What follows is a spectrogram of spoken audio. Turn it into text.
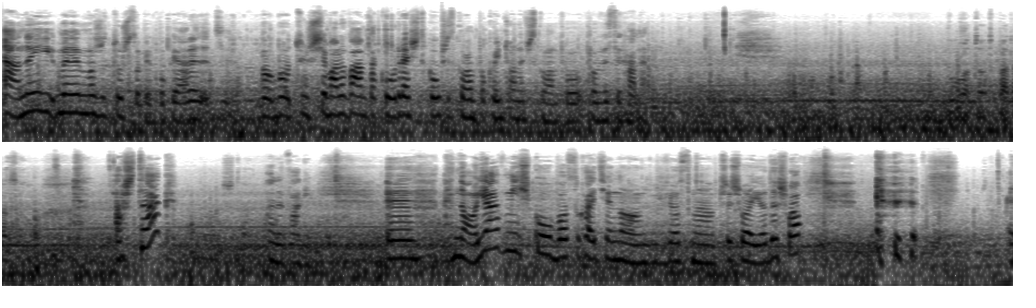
A, no i my może tuż sobie kupię, ale bo, bo tu już się malowałam taką resztką, wszystko mam pokończone, wszystko mam po, powysychane. Było to odpada z. Aż tak? ale wali. E, No, ja w Miśku, bo słuchajcie, no, wiosna przyszła i odeszła. E,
